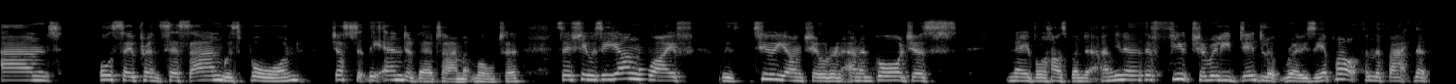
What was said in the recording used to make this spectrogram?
and also Princess Anne was born just at the end of their time at Malta. So she was a young wife with two young children and a gorgeous naval husband. And, you know, the future really did look rosy, apart from the fact that,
